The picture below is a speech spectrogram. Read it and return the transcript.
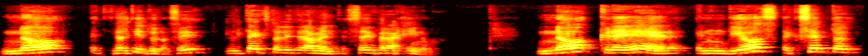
no, este es el título, ¿sí? El texto literalmente, Sefer No creer en un Dios excepto el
